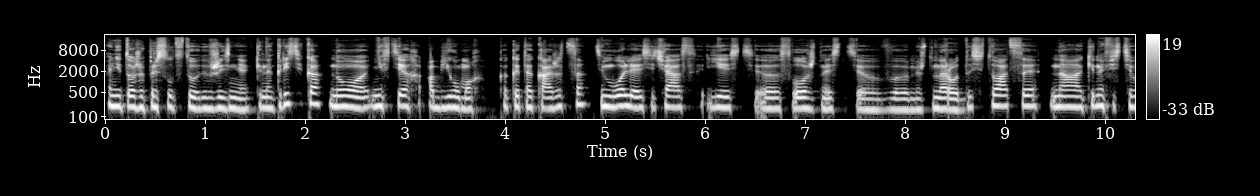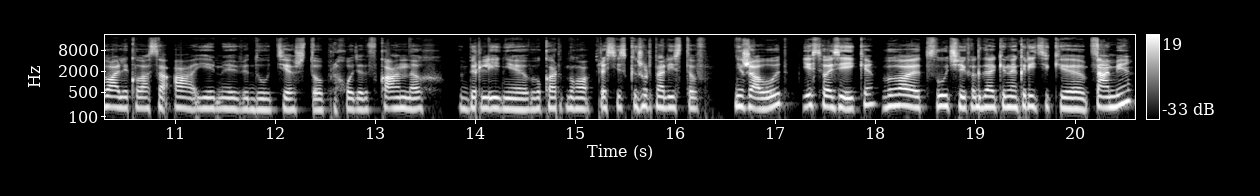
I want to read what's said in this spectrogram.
они тоже присутствуют в жизни кинокритика, но не в тех объемах, как это кажется. Тем более сейчас есть э, сложность в международной ситуации. На кинофестивале класса А, я имею в виду те, что проходят в Каннах, в Берлине, в Лукарно российских журналистов не жалуют. Есть лазейки. Бывают случаи, когда кинокритики сами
